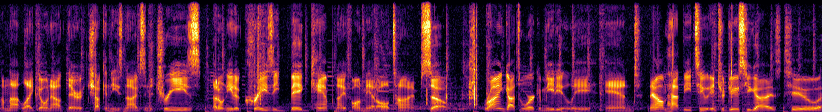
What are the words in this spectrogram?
I'm not like going out there chucking these knives into trees. I don't need a crazy big camp knife on me at all times. So Ryan got to work immediately and now I'm happy to introduce you guys to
